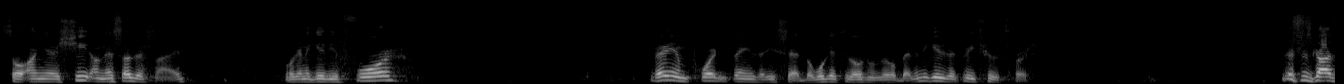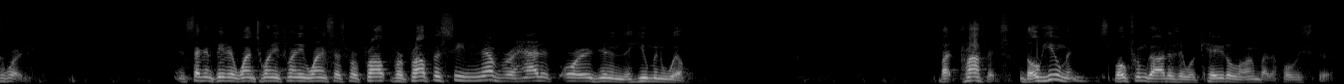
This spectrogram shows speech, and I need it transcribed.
So on your sheet on this other side, we're going to give you four very important things that he said, but we'll get to those in a little bit. Let me give you the three truths first. This is God's word. In 2 Peter 1 20, 21, it says, for, pro- for prophecy never had its origin in the human will. But prophets, though human, spoke from God as they were carried along by the Holy Spirit.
